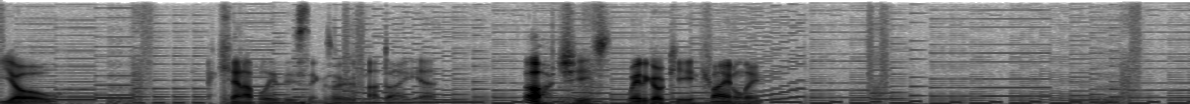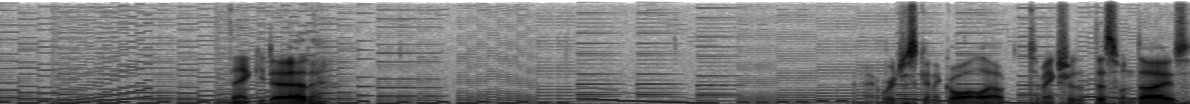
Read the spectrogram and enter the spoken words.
Yo. Cannot believe these things are not dying yet. Oh, jeez. Way to go, Key. Finally. Thank you, Dad. We're just gonna go all out to make sure that this one dies.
